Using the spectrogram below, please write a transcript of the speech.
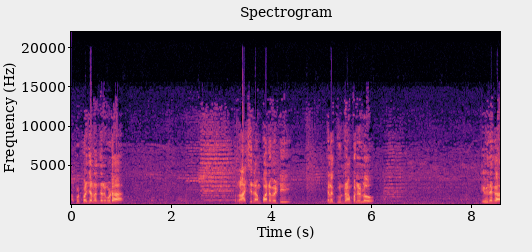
అప్పుడు ప్రజలందరూ కూడా రాసి రంపాన పెట్టి ఇలా గుండ్రాంపల్లిలో ఏ విధంగా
